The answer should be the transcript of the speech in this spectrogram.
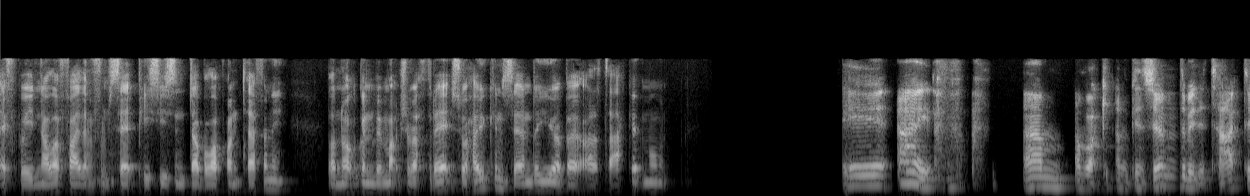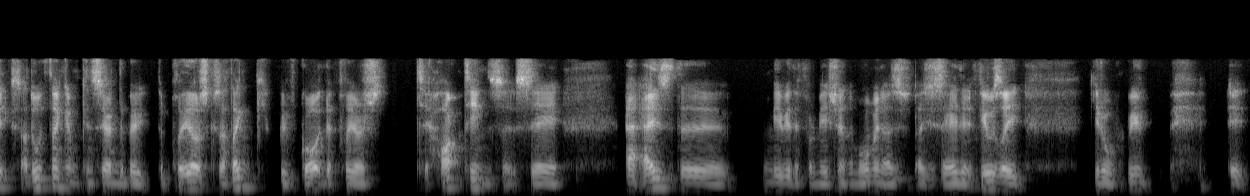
if we nullify them from set pieces and double up on Tiffoney, They're not going to be much of a threat. So, how concerned are you about our attack at the moment? Uh, I, I'm, I'm, I'm concerned about the tactics. I don't think I'm concerned about the players because I think we've got the players to hurt teams. It's uh, it is the maybe the formation at the moment, as as you said. It feels like you know we it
